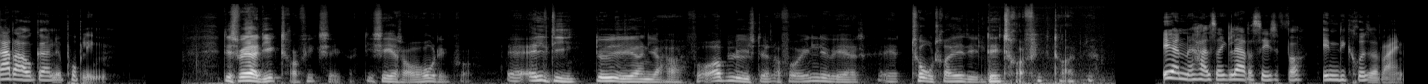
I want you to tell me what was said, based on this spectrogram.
ret afgørende problem. Desværre er de ikke trafiksikre. De ser sig overhovedet ikke for. Alle de døde æren, jeg har fået oplyst eller fået indleveret, er to tredjedel, det er trafikdræbte. Ærerne har altså ikke lært at se sig for, inden de krydser vejen.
